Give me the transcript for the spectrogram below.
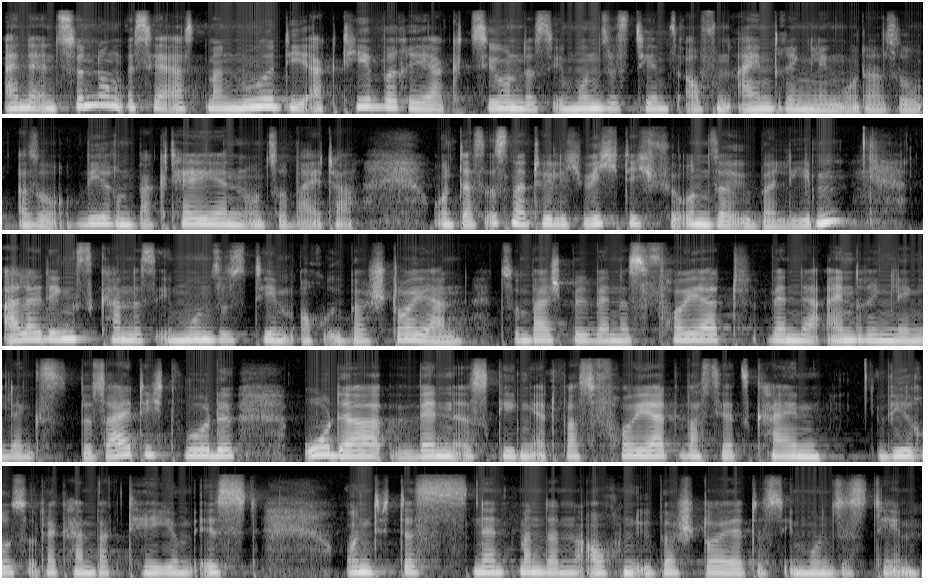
Eine Entzündung ist ja erstmal nur die aktive Reaktion des Immunsystems auf einen Eindringling oder so, also Viren, Bakterien und so weiter. Und das ist natürlich wichtig für unser Überleben. Allerdings kann das Immunsystem auch übersteuern. Zum Beispiel, wenn es feuert, wenn der Eindringling längst beseitigt wurde oder wenn es gegen etwas feuert, was jetzt kein Virus oder kein Bakterium ist. Und das nennt man dann auch ein übersteuertes Immunsystem.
